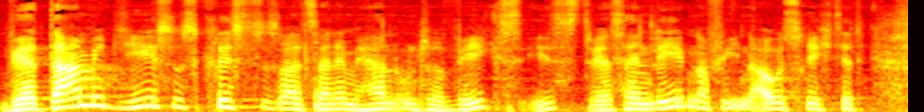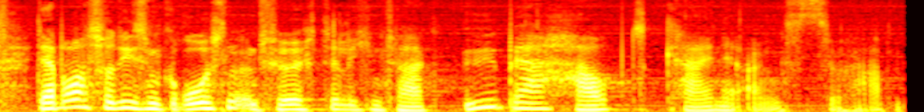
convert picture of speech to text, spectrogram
Wer da mit Jesus Christus als seinem Herrn unterwegs ist, wer sein Leben auf ihn ausrichtet, der braucht vor diesem großen und fürchterlichen Tag überhaupt keine Angst zu haben.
